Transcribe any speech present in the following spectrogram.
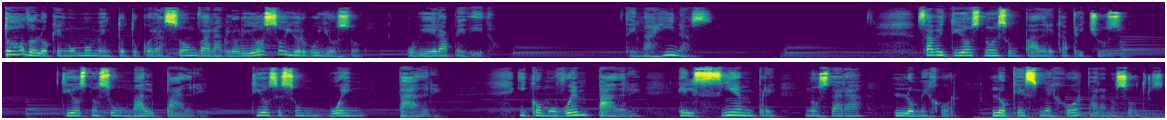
todo lo que en un momento tu corazón vanaglorioso y orgulloso hubiera pedido. ¿Te imaginas? Sabes, Dios no es un padre caprichoso. Dios no es un mal padre. Dios es un buen padre. Y como buen padre, Él siempre nos dará lo mejor, lo que es mejor para nosotros.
